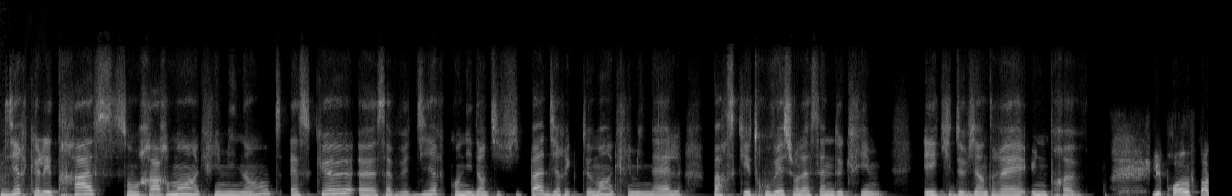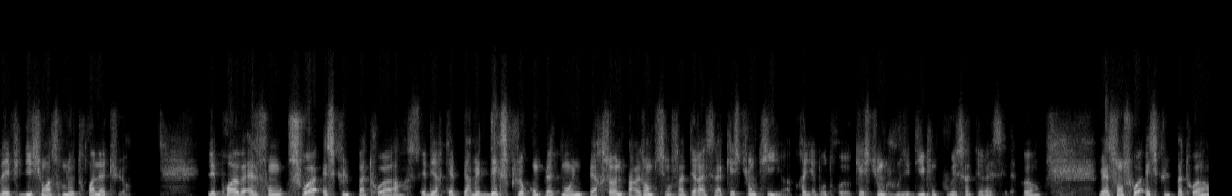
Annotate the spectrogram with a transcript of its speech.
Dire que les traces sont rarement incriminantes, est-ce que euh, ça veut dire qu'on n'identifie pas directement un criminel par ce qui est trouvé sur la scène de crime et qui deviendrait une preuve? Les preuves, par définition, elles sont de trois natures. Les preuves, elles sont soit exculpatoires, c'est-à-dire qu'elles permettent d'exclure complètement une personne. Par exemple, si on s'intéresse à la question qui, après il y a d'autres questions que je vous ai dit qu'on pouvait s'intéresser, d'accord? Mais elles sont soit exculpatoires,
